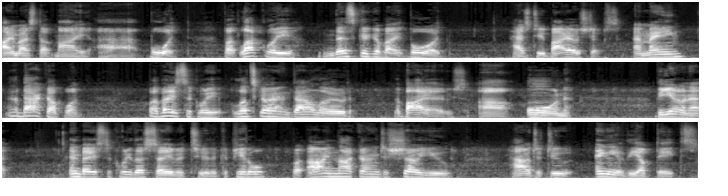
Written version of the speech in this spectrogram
I messed up my uh, board. But luckily, this Gigabyte board has two BIOS chips, a main and a backup one. But basically, let's go ahead and download the BIOS uh, on the internet and basically just save it to the computer. But I'm not going to show you how to do any of the updates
